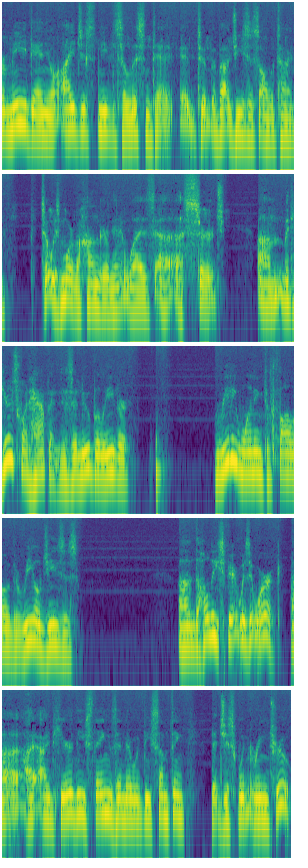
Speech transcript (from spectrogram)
For me, Daniel, I just needed to listen to, to about Jesus all the time. So it was more of a hunger than it was a, a search. Um, but here's what happened: as a new believer, really wanting to follow the real Jesus uh, the Holy Spirit was at work. Uh, I, would hear these things, and there would be something that just wouldn't ring true.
